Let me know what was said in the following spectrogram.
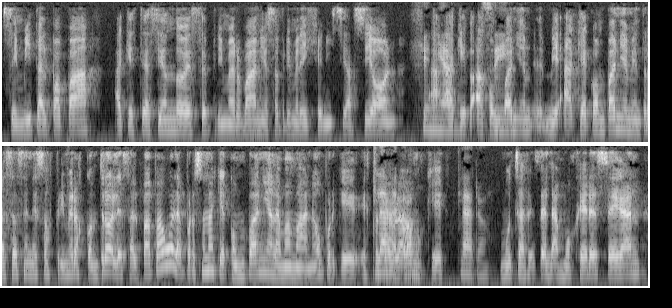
se invita al papá a que esté haciendo ese primer baño, esa primera higienización, a, que acompañe, a que acompañe mientras hacen esos primeros controles al papá o a la persona que acompaña a la mamá, ¿no? Porque esto que hablábamos que claro. muchas veces las mujeres llegan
